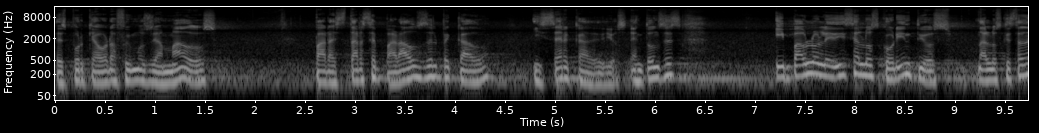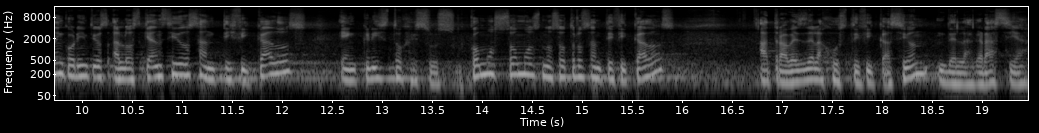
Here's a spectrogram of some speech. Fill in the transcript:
es porque ahora fuimos llamados para estar separados del pecado y cerca de Dios. Entonces, y Pablo le dice a los corintios, a los que están en Corintios, a los que han sido santificados en Cristo Jesús. ¿Cómo somos nosotros santificados? A través de la justificación de la gracia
